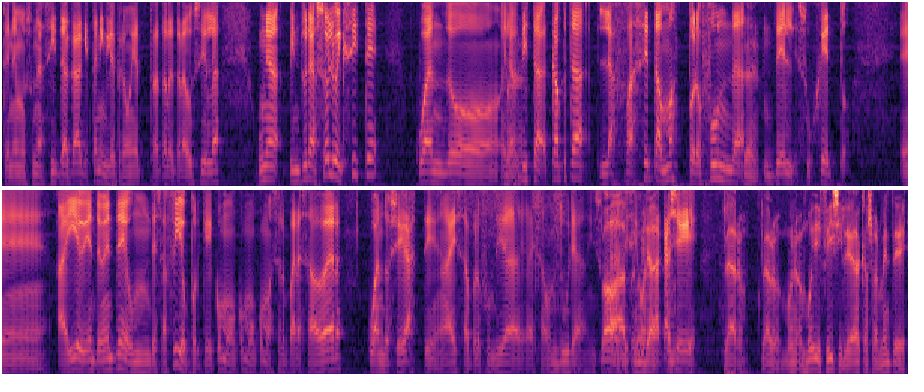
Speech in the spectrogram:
tenemos una cita acá que está en inglés, pero voy a tratar de traducirla. Una pintura solo existe cuando el Ajá. artista capta la faceta más profunda Sí. del sujeto. Eh, ahí evidentemente un desafío, porque ¿cómo, cómo, ¿cómo hacer para saber cuando llegaste a esa profundidad, a esa hondura insuperable? Ah, bueno, mirá, acá em- llegué. Claro, claro. Bueno, es muy difícil. Era casualmente,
